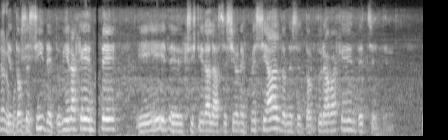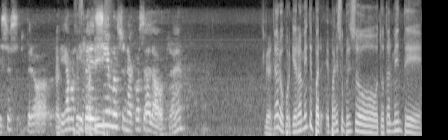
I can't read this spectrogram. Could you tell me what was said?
y entonces sí, detuviera gente y existiera la sesión especial donde se torturaba gente, etcétera. Eso es, pero ah, digamos, diferenciemos una cosa de la otra. ¿eh? Claro, porque realmente eh, parece un proceso totalmente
